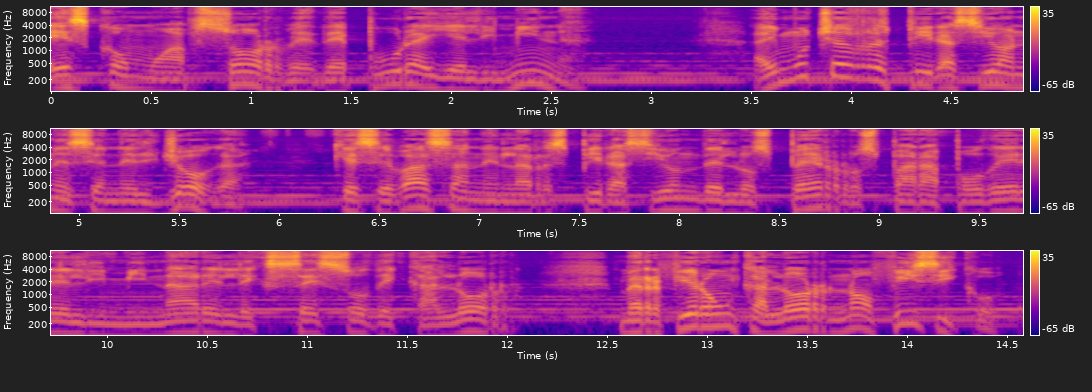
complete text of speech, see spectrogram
es como absorbe, depura y elimina. Hay muchas respiraciones en el yoga que se basan en la respiración de los perros para poder eliminar el exceso de calor. Me refiero a un calor no físico,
